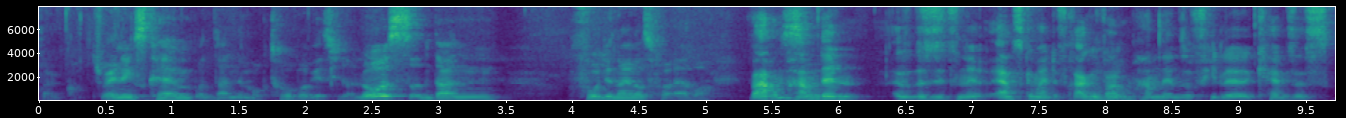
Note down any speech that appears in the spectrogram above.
Dann kommt Trainingscamp und dann im Oktober geht es wieder los und dann 49ers Forever. Warum haben denn, also das ist jetzt eine ernst gemeinte Mhm. Frage, warum haben denn so viele Kansas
